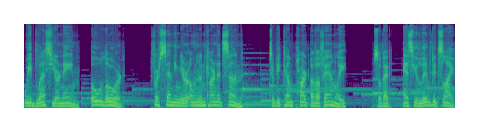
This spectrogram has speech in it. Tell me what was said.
We bless your name, O Lord, for sending your own incarnate Son to become part of a family, so that, as he lived its life,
